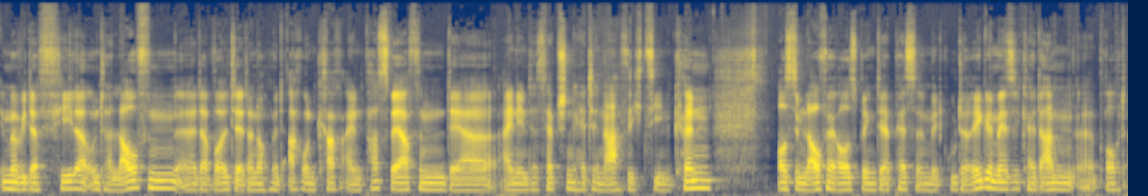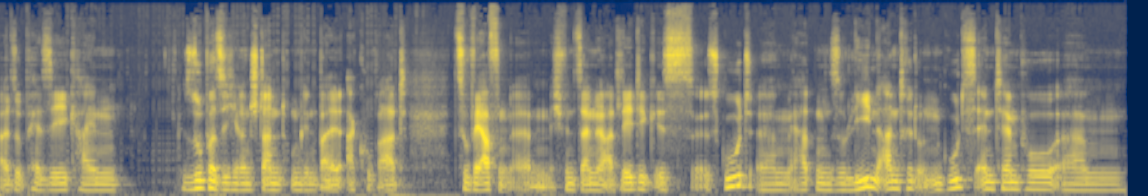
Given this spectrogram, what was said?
immer wieder Fehler unterlaufen. Äh, da wollte er dann noch mit Ach und Krach einen Pass werfen, der eine Interception hätte nach sich ziehen können. Aus dem Lauf heraus bringt er Pässe mit guter Regelmäßigkeit an, äh, braucht also per se keinen super sicheren Stand, um den Ball akkurat zu werfen. Ähm, ich finde, seine Athletik ist, ist gut. Ähm, er hat einen soliden Antritt und ein gutes Endtempo. Ähm,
